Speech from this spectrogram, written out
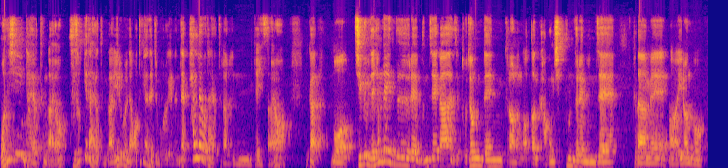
원시인 다이어트인가요? 구석기 다이어트인가? 이름을 내가 어떻게 해야 될지 모르겠는데 팔레오 다이어트라는 게 있어요. 그러니까 뭐 지금 이제 현대인들의 문제가 이제 도정된 그런 어떤 가공식품들의 문제, 그 다음에 어 이런 뭐,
